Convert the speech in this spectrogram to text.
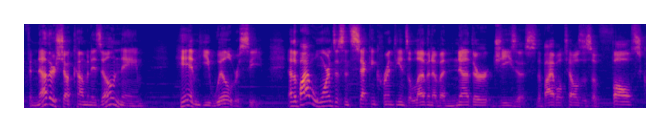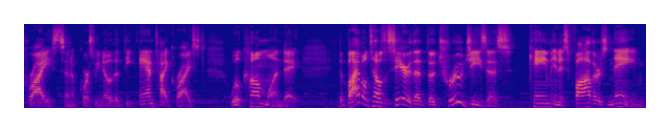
If another shall come in his own name, him ye will receive. Now the Bible warns us in 2 Corinthians 11 of another Jesus. The Bible tells us of false Christs and of course we know that the Antichrist will come one day. The Bible tells us here that the true Jesus came in his Father's name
